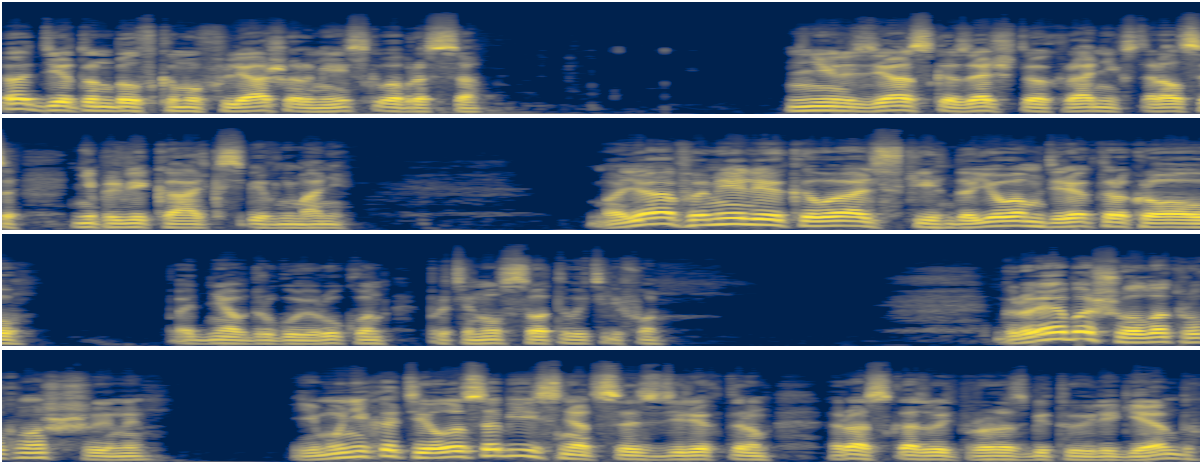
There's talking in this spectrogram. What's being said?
Одет он был в камуфляж армейского образца. Нельзя сказать, что охранник старался не привлекать к себе внимания. — Моя фамилия Ковальский, даю вам директора Кроу. Подняв другую руку, он протянул сотовый телефон. Грей обошел вокруг машины. Ему не хотелось объясняться с директором, рассказывать про разбитую легенду.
